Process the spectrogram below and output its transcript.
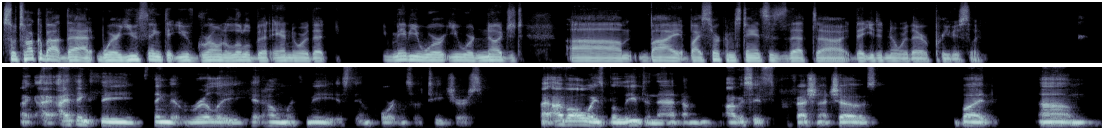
So talk about that where you think that you've grown a little bit and or that maybe you were you were nudged um, by by circumstances that uh, that you didn't know were there previously. I, I think the thing that really hit home with me is the importance of teachers I, have always believed in that um, obviously it's the profession i chose but um,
